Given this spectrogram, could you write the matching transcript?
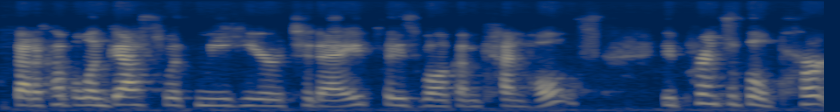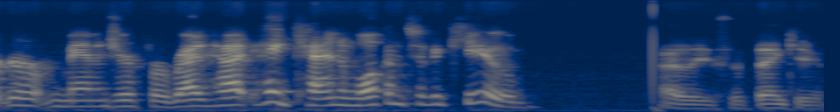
I've got a couple of guests with me here today. Please welcome Ken Holtz, the Principal Partner Manager for Red Hat. Hey, Ken, and welcome to theCUBE. Hi, Lisa. Thank you.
